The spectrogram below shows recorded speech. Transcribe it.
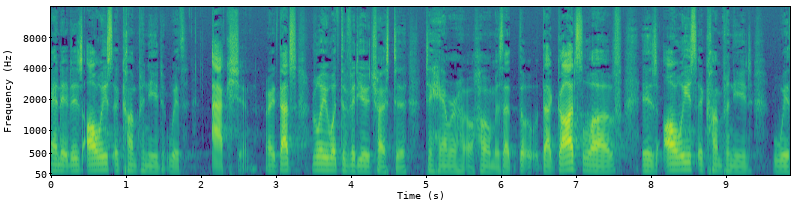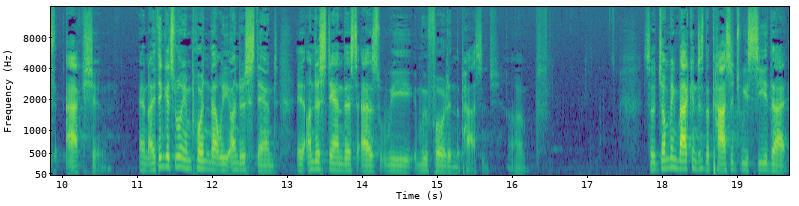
and it is always accompanied with action, right? That's really what the video tries to, to hammer home is that, the, that God's love is always accompanied with action. And I think it's really important that we understand, understand this as we move forward in the passage. Um, so, jumping back into the passage, we see that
